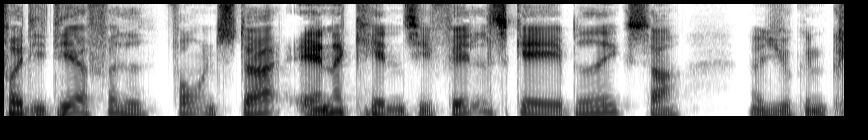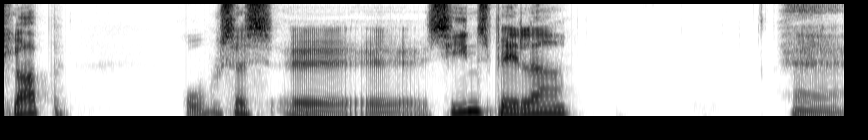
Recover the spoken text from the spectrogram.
for de derfor får en større anerkendelse i fællesskabet, ikke? så når Jürgen Klopp roser øh, øh, sine spillere, øh,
